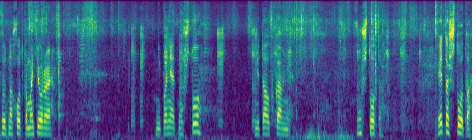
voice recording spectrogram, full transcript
А тут находка матерая. Непонятно что. Металл в камне. Ну что-то. Это что-то.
